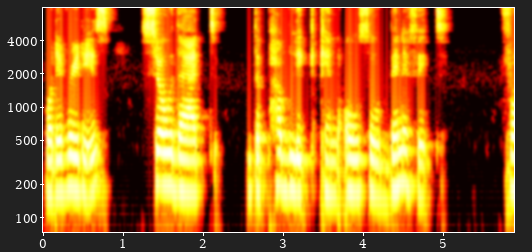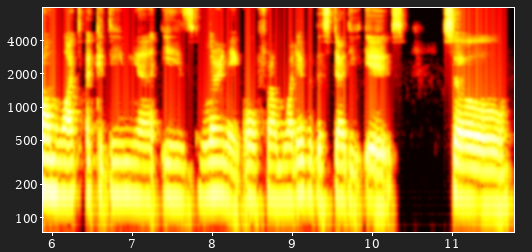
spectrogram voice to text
whatever it is, so that the public can also benefit from what academia is learning or from whatever the study is. So,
